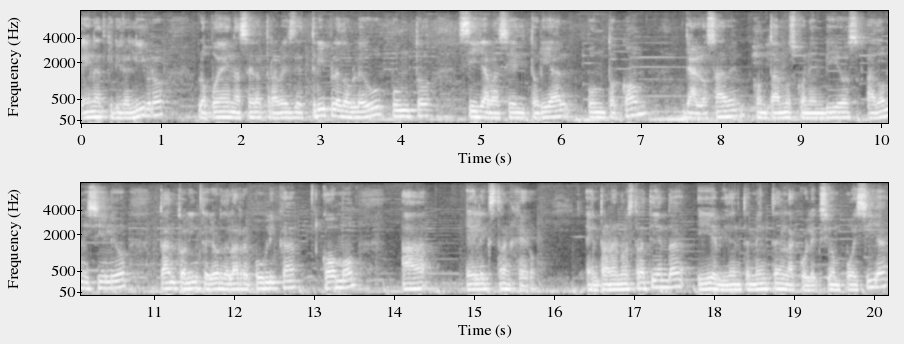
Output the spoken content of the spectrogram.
en adquirir el libro, lo pueden hacer a través de www.sillavaciaeditorial.com. Ya lo saben, contamos con envíos a domicilio tanto al interior de la República como a el extranjero. Entran a nuestra tienda y evidentemente en la colección Poesía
